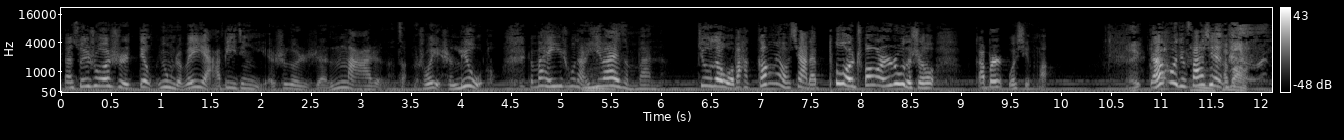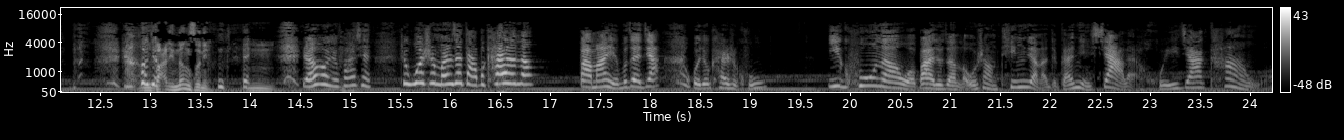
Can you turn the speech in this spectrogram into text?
但虽说是掉用着威亚，毕竟也是个人拉着呢，怎么说也是六楼。这万一出点意外怎么办呢？就在我爸刚要下来破窗而入的时候，嘎嘣儿，我醒了，哎，然后就发现嗯太棒了，然后就把你弄死你，嗯，然后就发现这卧室门咋打不开了呢？爸妈也不在家，我就开始哭。一哭呢，我爸就在楼上听见了，就赶紧下来回家看我。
